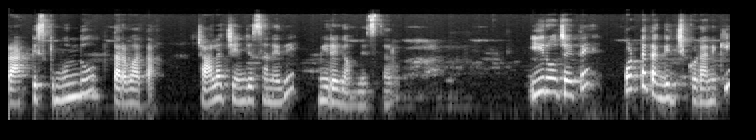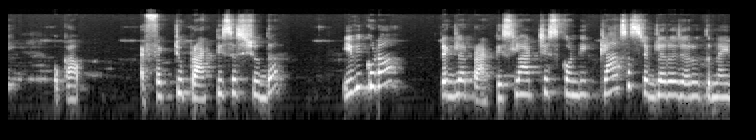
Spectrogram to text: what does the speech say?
ప్రాక్టీస్కి ముందు తర్వాత చాలా చేంజెస్ అనేది మీరే గమనిస్తారు. ఈ రోజైతే పొట్ట తగ్గించుకోవడానికి ఒక ఎఫెక్టివ్ ప్రాక్టీసెస్ చూద్దాం. ఇవి కూడా రెగ్యులర్ ప్రాక్టీస్లో యాడ్ చేసుకోండి. క్లాసెస్ రెగ్యులర్గా జరుగుతున్నాయి.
